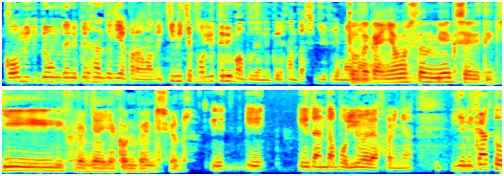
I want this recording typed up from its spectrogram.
Comic Dome, δεν υπήρχαν τέτοια πράγματα. Και είναι και πολύ κρίμα που δεν υπήρχαν τα συγκεκριμένα. Το 19 όμως ήταν μια εξαιρετική χρονιά για conventions. Ε, ε, ήταν τα πολύ ωραία χρονιά. Γενικά το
